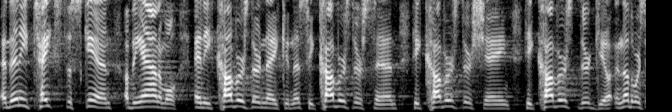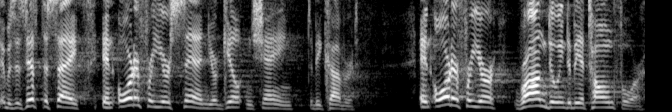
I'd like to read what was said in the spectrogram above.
and then he takes the skin of the animal and he covers their nakedness, he covers their sin, he covers their shame, he covers their guilt. In other words, it was as if to say, in order for your sin, your guilt, and shame to be covered, in order for your wrongdoing to be atoned for,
